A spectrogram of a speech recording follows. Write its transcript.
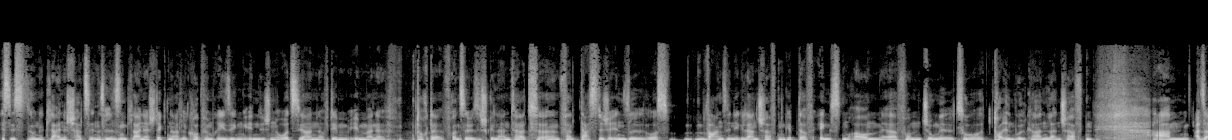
Es ist so eine kleine Schatzinsel. Es ist ein kleiner Stecknadelkopf im riesigen Indischen Ozean, auf dem eben meine Tochter Französisch gelernt hat. Eine fantastische Insel, wo es wahnsinnige Landschaften gibt auf engstem Raum, ja, vom Dschungel zu tollen Vulkanlandschaften. Ähm, also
